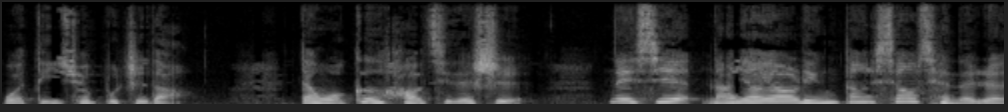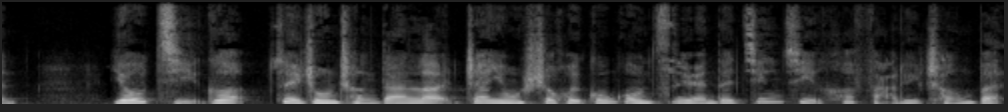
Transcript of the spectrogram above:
我的确不知道。但我更好奇的是，那些拿幺幺零当消遣的人，有几个最终承担了占用社会公共资源的经济和法律成本，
